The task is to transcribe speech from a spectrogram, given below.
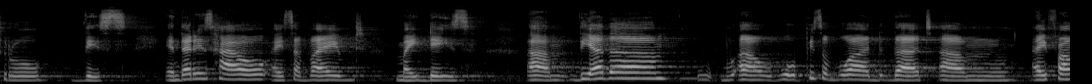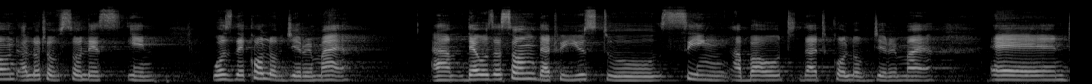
through this. And that is how I survived my days. Um, the other uh, piece of word that um, I found a lot of solace in was the call of Jeremiah. Um, there was a song that we used to sing about that call of Jeremiah. And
